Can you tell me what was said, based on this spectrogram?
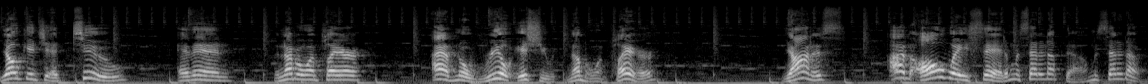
Jokic at two, and then the number one player. I have no real issue with the number one player, Giannis. I've always said, I'm going to set it up now. I'm going to set it up.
